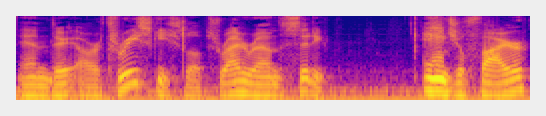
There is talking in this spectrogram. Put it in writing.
and there are three ski slopes right around the city. Angel Fire,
